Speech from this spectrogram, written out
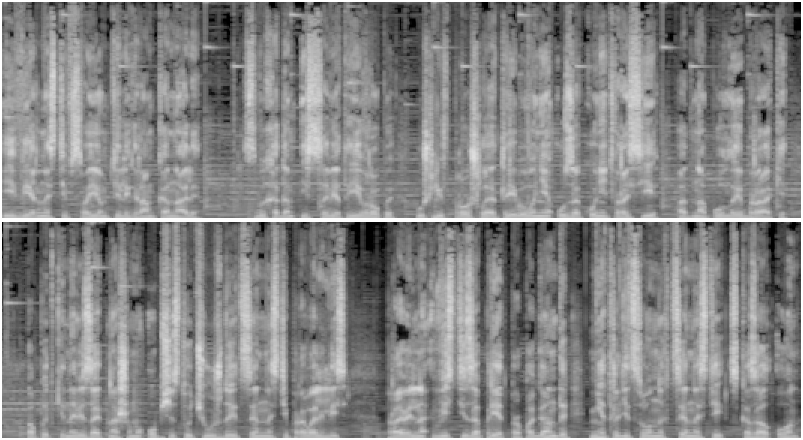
и верности в своем телеграм-канале. С выходом из Совета Европы ушли в прошлое требования узаконить в России однополые браки – Попытки навязать нашему обществу чуждые ценности провалились. Правильно ввести запрет пропаганды нетрадиционных ценностей, сказал он.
